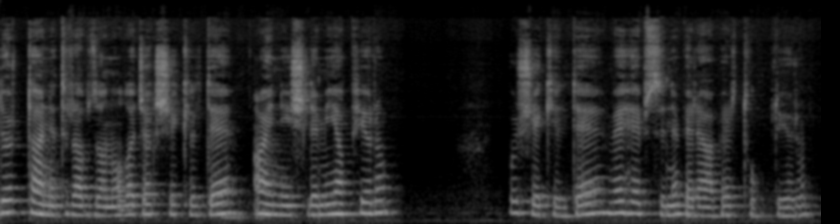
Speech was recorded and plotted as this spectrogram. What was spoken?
Dört tane trabzan olacak şekilde aynı işlemi yapıyorum. Bu şekilde ve hepsini beraber topluyorum.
